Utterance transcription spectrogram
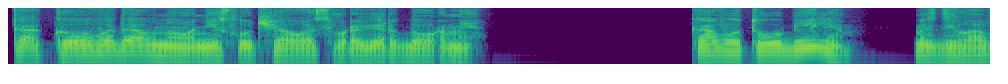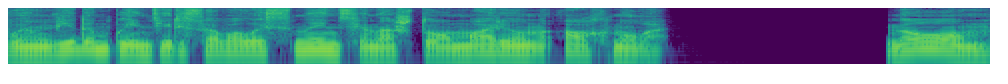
«Такого давно не случалось в Равердорме». «Кого-то убили?» — с деловым видом поинтересовалась Нэнси, на что Марион ахнула. «Ну,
